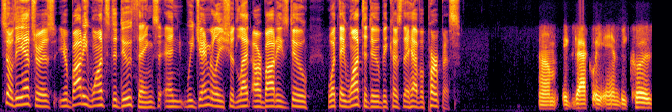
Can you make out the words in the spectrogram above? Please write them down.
So the answer is your body wants to do things, and we generally should let our bodies do what they want to do because they have a purpose. Um, exactly, and because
